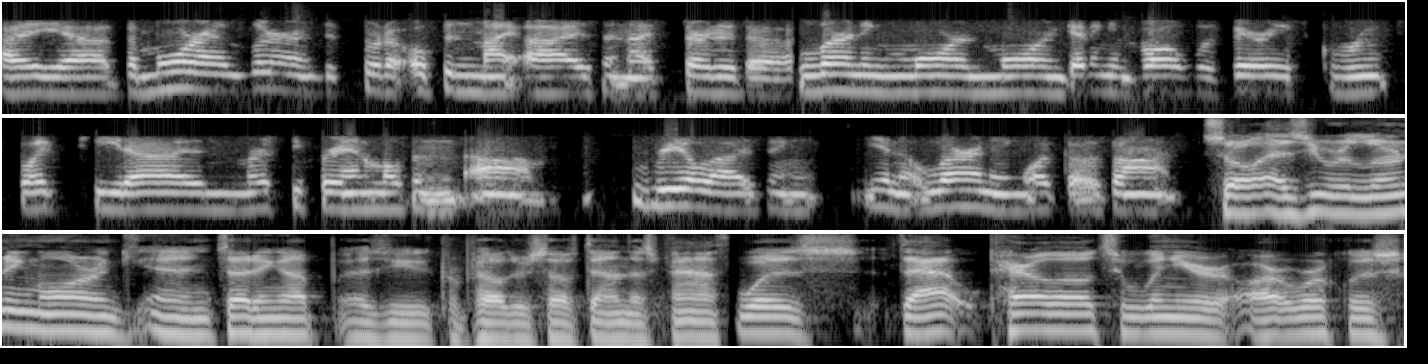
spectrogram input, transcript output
I, uh, the more I learned, it sort of opened my eyes, and I started uh, learning more and more, and getting involved with various groups like PETA and Mercy for Animals, and um, realizing, you know, learning what goes on. So as you were learning more and, and setting up as you propelled yourself down this path, was that parallel to when your artwork was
